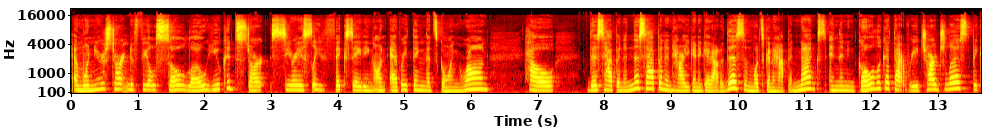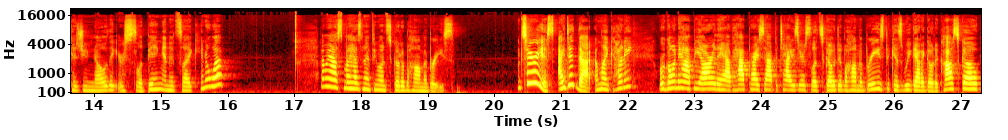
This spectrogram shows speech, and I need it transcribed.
and when you're starting to feel so low, you could start seriously fixating on everything that's going wrong, how this happened and this happened and how are you going to get out of this and what's going to happen next? And then go look at that recharge list because you know that you're slipping and it's like you know what? I'm going to ask my husband if he wants to go to bahama breeze. I'm serious. I did that. I'm like honey we're going to happy hour. They have half price appetizers. Let's go to Bahama Breeze because we got to go to Costco.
